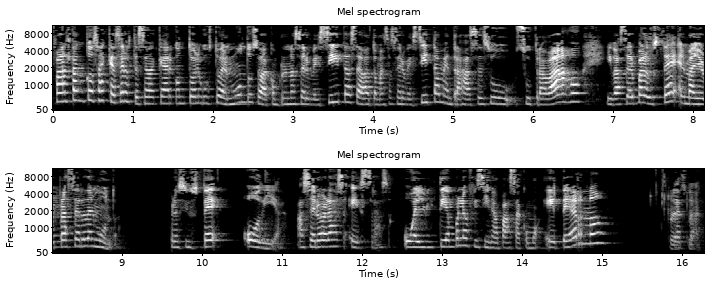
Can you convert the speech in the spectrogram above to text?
faltan cosas que hacer, usted se va a quedar con todo el gusto del mundo, se va a comprar una cervecita, se va a tomar esa cervecita mientras hace su, su trabajo y va a ser para usted el mayor placer del mundo. Pero si usted odia hacer horas extras o el tiempo en la oficina pasa como eterno, Red flag.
